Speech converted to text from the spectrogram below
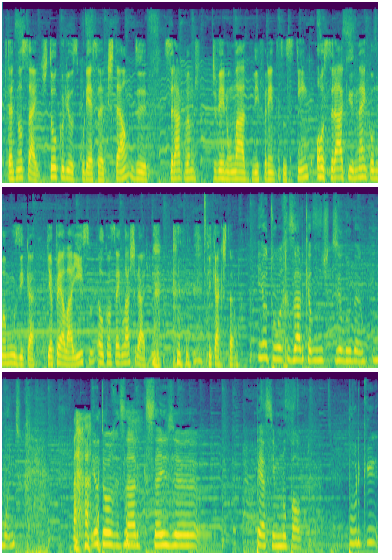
Portanto, não sei, estou curioso por essa questão de será que vamos ver um lado diferente do Sting ou será que nem com uma música que apela a isso ele consegue lá chegar? Fica a questão. Eu estou a rezar que ele nos desiluda muito. Eu estou a rezar que seja péssimo no palco. Porque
